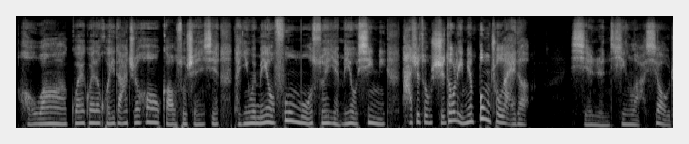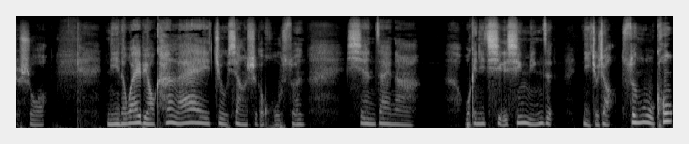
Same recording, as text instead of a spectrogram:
猴王啊，乖乖的回答之后，告诉神仙，他因为没有父母，所以也没有姓名，他是从石头里面蹦出来的。仙人听了，笑着说：“你的外表看来就像是个猢狲，现在呢，我给你起个新名字，你就叫孙悟空。”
